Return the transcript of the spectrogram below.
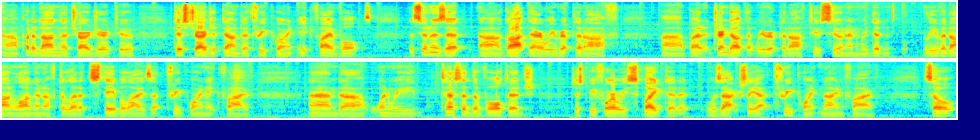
uh, put it on the charger to discharge it down to 3.85 volts. As soon as it uh, got there, we ripped it off. Uh, but it turned out that we ripped it off too soon and we didn't leave it on long enough to let it stabilize at 3.85. And uh, when we tested the voltage, just before we spiked it, it was actually at 3.95. So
